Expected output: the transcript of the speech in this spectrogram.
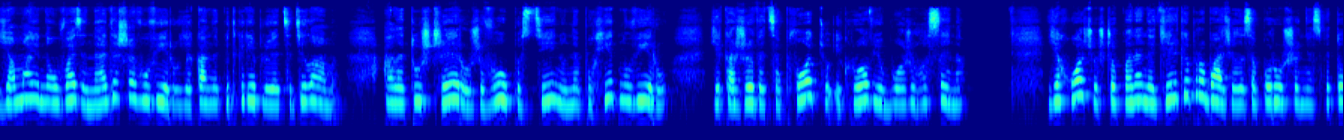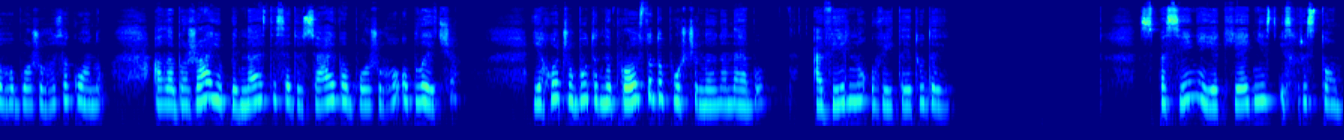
Я маю на увазі не дешеву віру, яка не підкріплюється ділами, але ту щиру, живу, постійну, непохитну віру, яка живиться плоттю і кров'ю Божого Сина. Я хочу, щоб мене не тільки пробачили за порушення святого Божого закону, але бажаю піднестися до сяйва Божого обличчя. Я хочу бути не просто допущеною на небо, а вільно увійти туди. Спасіння як єдність із Христом.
